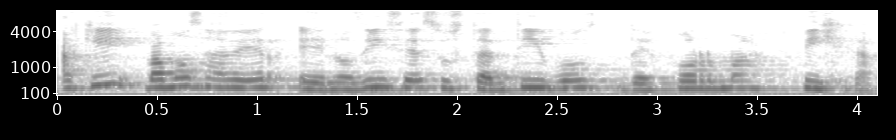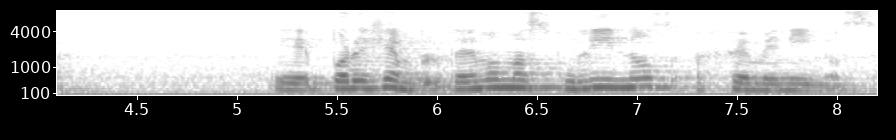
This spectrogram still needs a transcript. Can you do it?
Aquí vamos a ver, eh, nos dice sustantivos de forma fija. Eh, por ejemplo, tenemos masculinos, femeninos.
